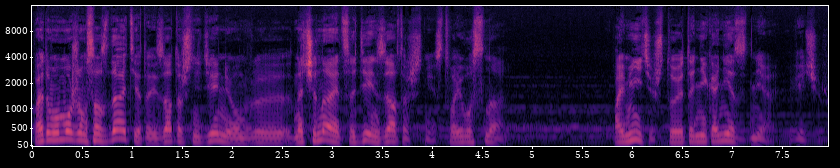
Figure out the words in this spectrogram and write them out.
Поэтому мы можем создать это, и завтрашний день, он э, начинается день завтрашний с твоего сна. Поймите, что это не конец дня, вечер.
